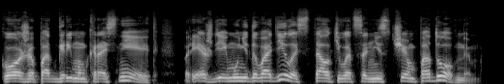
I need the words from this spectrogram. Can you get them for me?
Кожа под гримом краснеет, прежде ему не доводилось сталкиваться ни с чем подобным.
